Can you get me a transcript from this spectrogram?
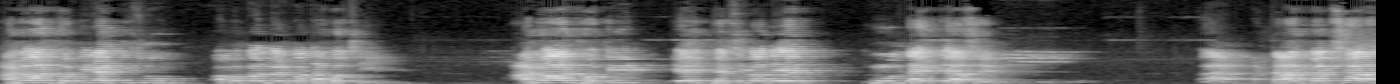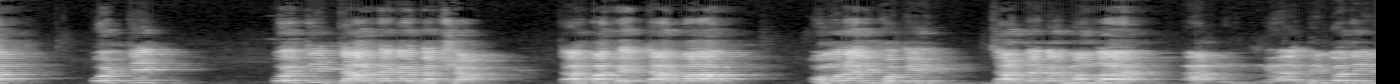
আনোয়ার ফকিরের কিছু অপকর্মের কথা বলছি। আনোয়ার ফকির এই ফেসিবাদের মূল দায়িত্বে আছেন। তার ব্যবসা পৈতৃক পৈতৃক জাল টাকার ব্যবসা। তার বাপের তার বাপ ওমর আলী ফকির জাল টাকার মামলায় দীর্ঘদিন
